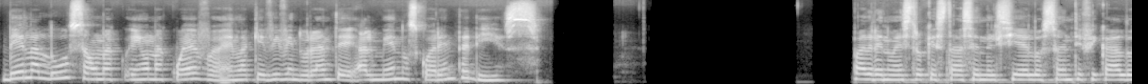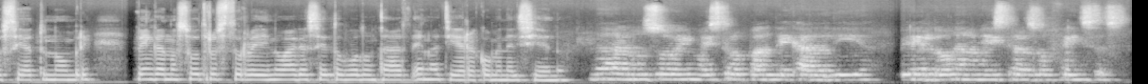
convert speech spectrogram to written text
Dê la luz una, cueva en la que viven durante al menos 40 días. Padre nuestro que estás en el cielo, santificado sea tu nombre. Venga a nosotros tu reino, hágase tu voluntad en la tierra como en el cielo. Danos hoy nuestro pan de cada día. Perdona nuestras ofensas,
